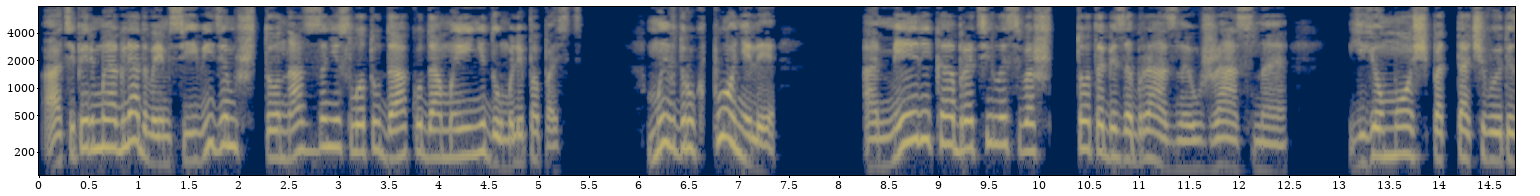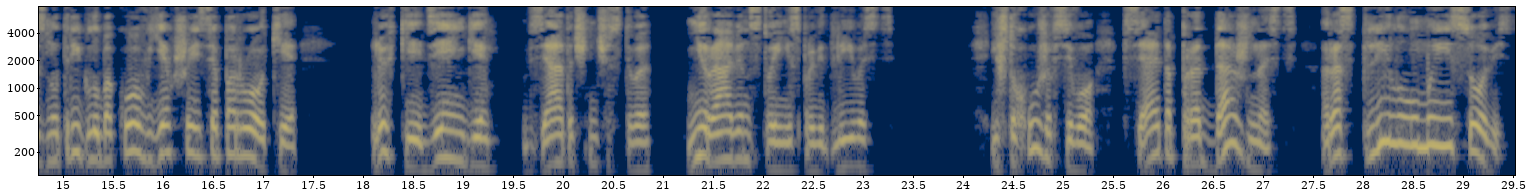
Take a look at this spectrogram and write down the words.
А теперь мы оглядываемся и видим, что нас занесло туда, куда мы и не думали попасть. Мы вдруг поняли, Америка обратилась во что-то безобразное, ужасное. Ее мощь подтачивают изнутри глубоко въевшиеся пороки, легкие деньги, взяточничество, неравенство и несправедливость. И что хуже всего, вся эта продажность растлила умы и совесть.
